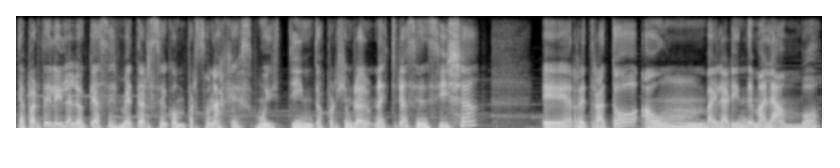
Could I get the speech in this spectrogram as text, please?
Y aparte Leila lo que hace es meterse con personajes muy distintos. Por ejemplo, una historia sencilla eh, retrató a un bailarín de Malambo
